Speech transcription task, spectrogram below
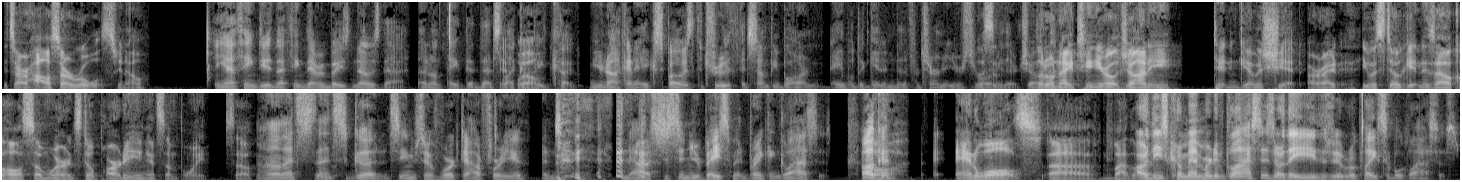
It's our house, our rules. You know. Yeah, I think, dude. I think that everybody knows that. I don't think that that's Yeah, like well- a big. Cut. You're not going to expose the truth that some people aren't able to get into the fraternity or sorority Listen, they're chosen. little nineteen year old Johnny didn't give a shit. All right, he was still getting his alcohol somewhere and still partying at some point. So Well, that's that's good. It seems to have worked out for you, and now it's just in your basement breaking glasses. Okay. Oh, and walls. Uh, by the way, Are these commemorative glasses? Or are they either replaceable glasses?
